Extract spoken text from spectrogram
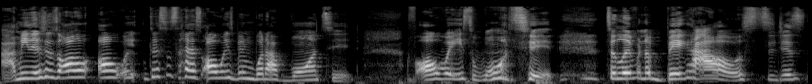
I mean, this is all always this is, has always been what I've wanted. I've always wanted to live in a big house, to just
